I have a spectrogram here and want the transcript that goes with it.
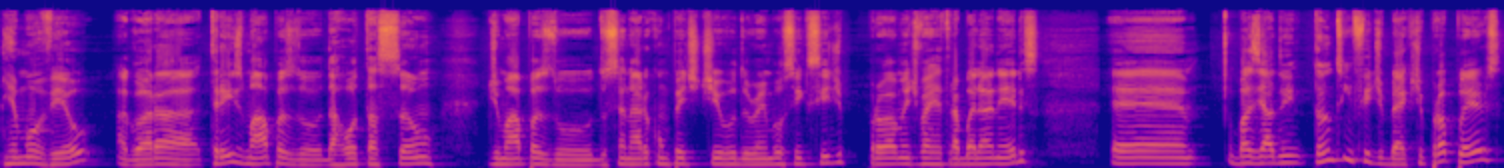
removeu agora três mapas do, da rotação de mapas do, do cenário competitivo do Rainbow Six Siege. Provavelmente vai retrabalhar neles. É, baseado em, tanto em feedback de pro players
